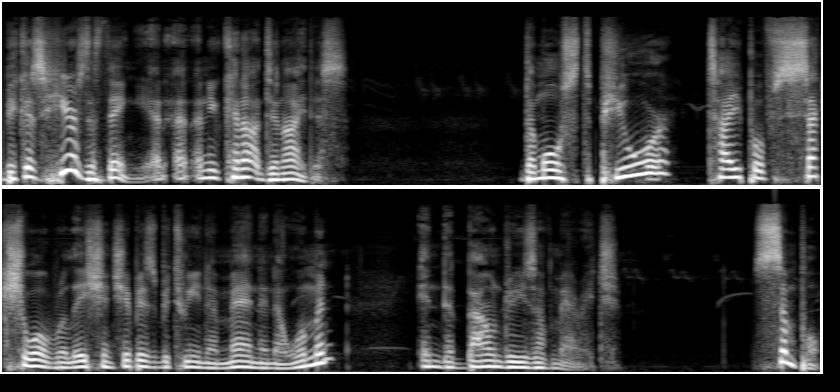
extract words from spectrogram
Because here's the thing, and, and, and you cannot deny this. The most pure type of sexual relationship is between a man and a woman in the boundaries of marriage. Simple.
